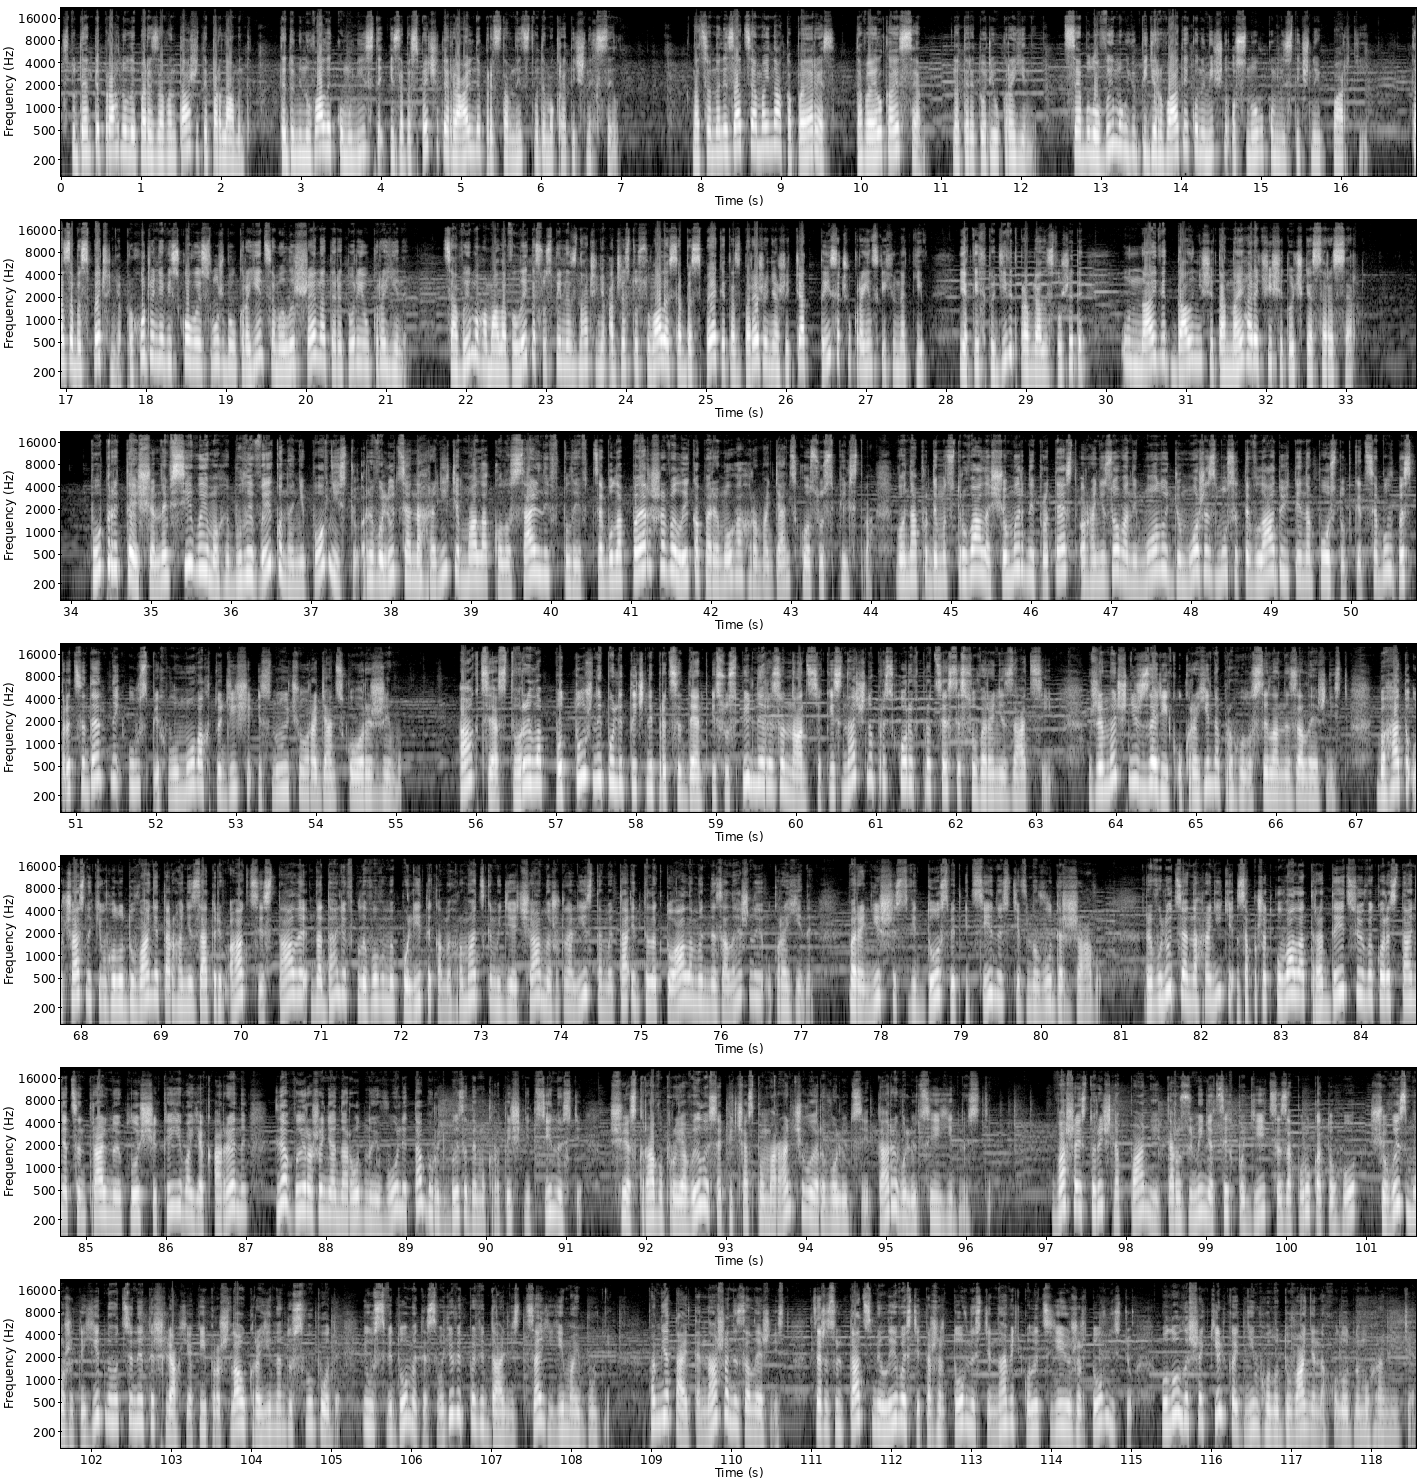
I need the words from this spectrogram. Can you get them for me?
Студенти прагнули перезавантажити парламент, де домінували комуністи, і забезпечити реальне представництво демократичних сил. Націоналізація майна КПРС та ВЛКСМ на території України. Це було вимогою підірвати економічну основу комуністичної партії та забезпечення проходження військової служби українцями лише на території України. Ця вимога мала велике суспільне значення, адже стосувалася безпеки та збереження життя тисяч українських юнаків, яких тоді відправляли служити у найвіддаленіші та найгарячіші точки СРСР. Попри те, що не всі вимоги були виконані повністю, революція на граніті мала колосальний вплив. Це була перша велика перемога громадянського суспільства. Вона продемонструвала, що мирний протест, організований молоддю, може змусити владу йти на поступки. Це був безпрецедентний успіх в умовах тоді ще існуючого радянського режиму. Акція створила потужний політичний прецедент і суспільний резонанс, який значно прискорив процеси суверенізації. Вже менш ніж за рік Україна проголосила незалежність. Багато учасників голодування та організаторів акції стали надалі впливовими політиками, громадськими діячами, журналістами та інтелектуалами незалежної України, перенісши свій досвід і цінності в нову державу. Революція на граніті започаткувала традицію використання центральної площі Києва як арени для вираження народної волі та боротьби за демократичні цінності, що яскраво проявилося під час помаранчевої революції та революції гідності. Ваша історична пам'ять та розуміння цих подій це запорука того, що ви зможете гідно оцінити шлях, який пройшла Україна до свободи, і усвідомити свою відповідальність за її майбутнє. Пам'ятайте, наша незалежність це результат сміливості та жертовності, навіть коли цією жертовністю було лише кілька днів голодування на холодному граніті.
